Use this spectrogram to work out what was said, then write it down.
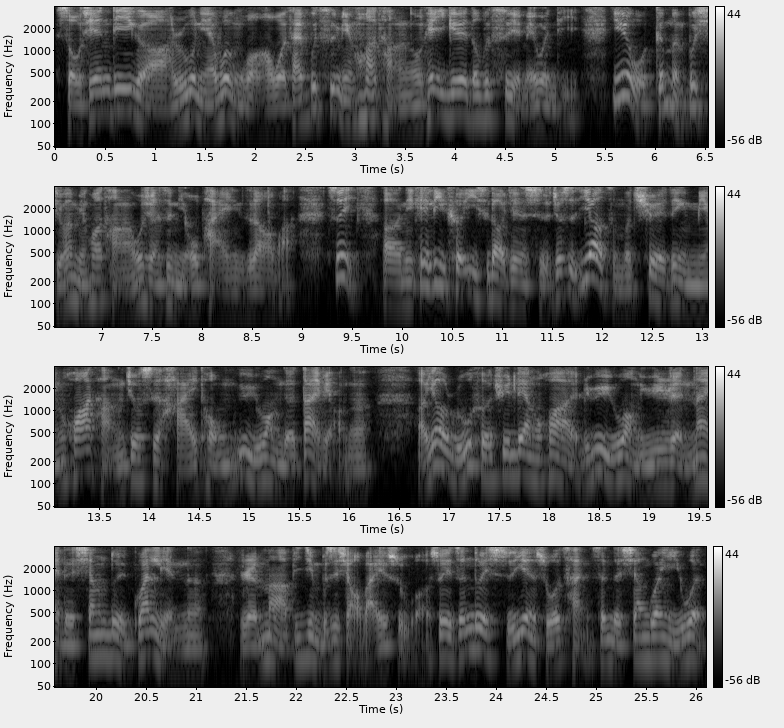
首先，第一个啊，如果你来问我，我才不吃棉花糖，我可以一个月都不吃也没问题，因为我根本不喜欢棉花糖啊，我喜欢是牛排，你知道吗？所以，呃，你可以立刻意识到一件事，就是要怎么确定棉花糖就是孩童欲望的代表呢？啊，要如何去量化欲望与忍耐的相对关联呢？人嘛，毕竟不是小白鼠哦，所以针对实验所产生的相关疑问，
